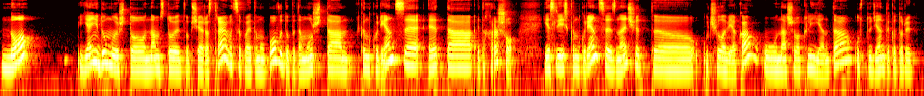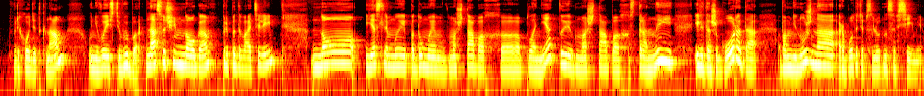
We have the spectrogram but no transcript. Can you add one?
но я не думаю, что нам стоит вообще расстраиваться по этому поводу, потому что конкуренция это, это хорошо. Если есть конкуренция, значит э, у человека, у нашего клиента, у студента, который приходит к нам, у него есть выбор. Нас очень много преподавателей, но если мы подумаем в масштабах э, планеты, в масштабах страны или даже города, вам не нужно работать абсолютно со всеми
